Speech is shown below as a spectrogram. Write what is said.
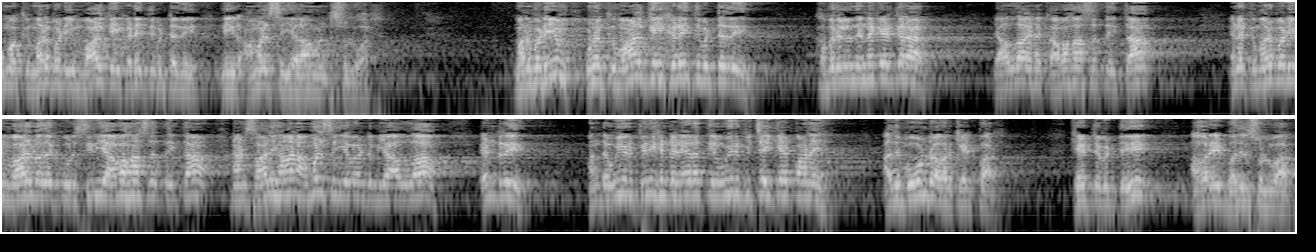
உமக்கு மறுபடியும் வாழ்க்கை கிடைத்து விட்டது நீர் அமல் செய்யலாம் என்று சொல்வார். மறுபடியும் உனக்கு வாழ்க்கை கிடைத்து விட்டது. கபரிலிருந்து என்ன கேட்கிறார்? யா எனக்கு அவகாசத்தை தான் எனக்கு மறுபடியும் வாழ்வதற்கு ஒரு சிறிய அவகாசத்தை தான் நான் சாலிகான அமல் செய்ய வேண்டும் யாழ்லா என்று அந்த உயிர் பிரிகின்ற நேரத்தில் உயிர் பிச்சை கேட்பானே? அது போன்று அவர் கேட்பார். கேட்டுவிட்டு அவரே பதில் சொல்வார்.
